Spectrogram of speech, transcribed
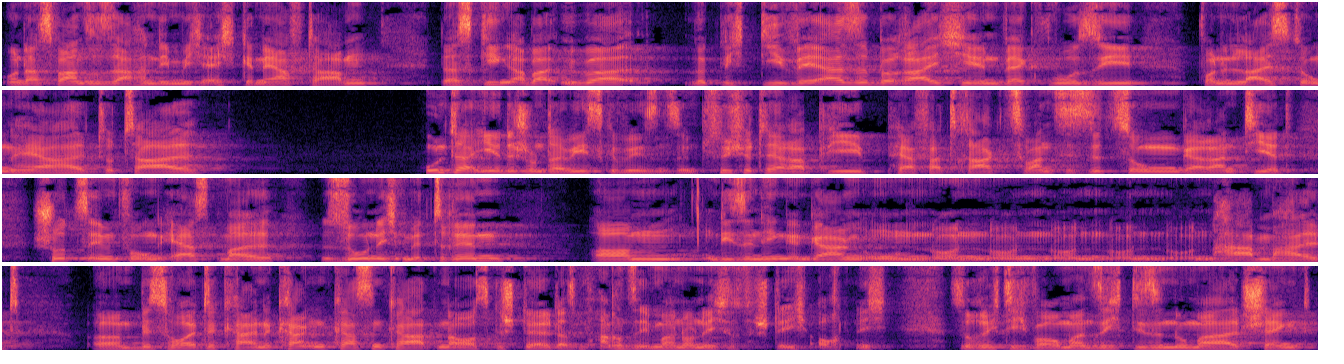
Und das waren so Sachen, die mich echt genervt haben. Das ging aber über wirklich diverse Bereiche hinweg, wo sie von den Leistungen her halt total unterirdisch unterwegs gewesen sind. Psychotherapie per Vertrag 20 Sitzungen garantiert, Schutzimpfung erstmal so nicht mit drin ähm, die sind hingegangen und, und, und, und, und, und haben halt ähm, bis heute keine Krankenkassenkarten ausgestellt. Das machen sie immer noch nicht. Das verstehe ich auch nicht so richtig, warum man sich diese Nummer halt schenkt.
